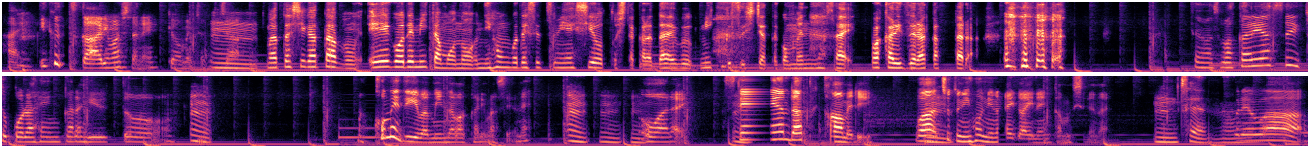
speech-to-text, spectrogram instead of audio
はい。いくつかありましたね、今日めちゃくちゃ。うん、私が多分英語で見たものを日本語で説明しようとしたからだいぶミックスしちゃったごめんなさい 分かりづらかったらじゃあまず分かりやすいところらへんから言うと、うんまあ、コメディはみんな分かりますよね。うんうんうんお笑い。Stand-up comedy うんはちょっと日本にない概念かもしれない。うんそうやな。これは、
